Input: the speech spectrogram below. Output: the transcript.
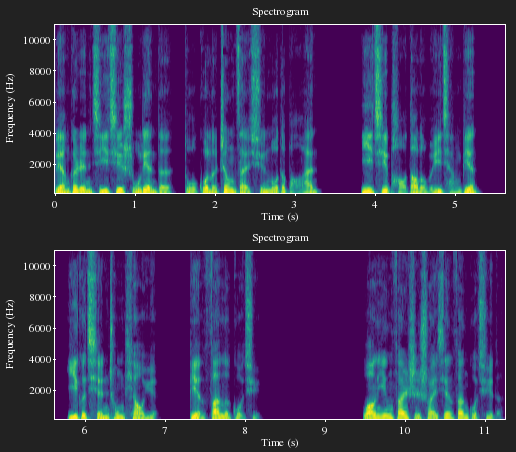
两个人极其熟练的躲过了正在巡逻的保安，一起跑到了围墙边，一个前冲跳跃便翻了过去。王英帆是率先翻过去的，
